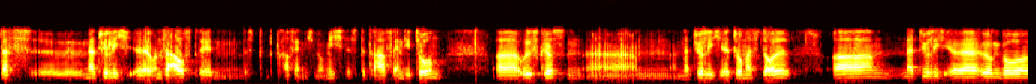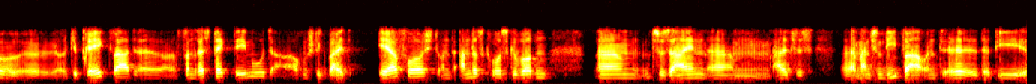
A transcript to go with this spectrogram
dass äh, natürlich äh, unser Auftreten, das betraf ja nicht nur mich, das betraf Andy Thom, äh, Ulf Kürsten, äh, natürlich Thomas Doll, äh, natürlich irgendwo geprägt war von Respekt, Demut, auch ein Stück weit Ehrfurcht und anders groß geworden ähm, zu sein, ähm, als es äh, manchen lieb war und äh, die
